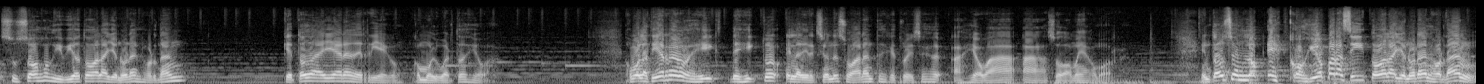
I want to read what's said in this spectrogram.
sus ojos y vio toda la llanura del Jordán, que toda ella era de riego, como el huerto de Jehová como la tierra de Egipto en la dirección de Soar antes de que truyese a Jehová a Sodoma y a Gomorra. Entonces Lot escogió para sí toda la llanura del Jordán,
